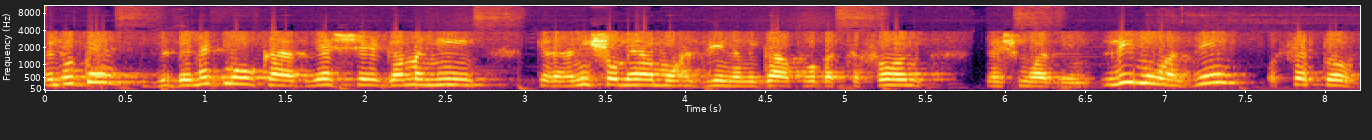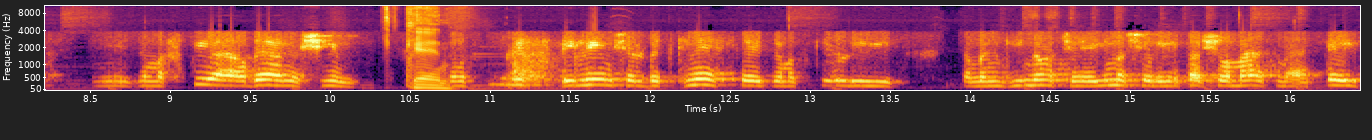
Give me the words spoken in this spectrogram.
ונודה, זה באמת מורכב. יש, גם אני, תראה, אני שומע מואזין, אני גר פה בצפון, ויש מואזין. לי מואזין עושה טוב, זה מפתיע הרבה אנשים. כן. זה מזכיר לי תפילים של בית כנסת, זה מזכיר לי את המנגינות שאימא שלי הייתה שומעת מהטייפ.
